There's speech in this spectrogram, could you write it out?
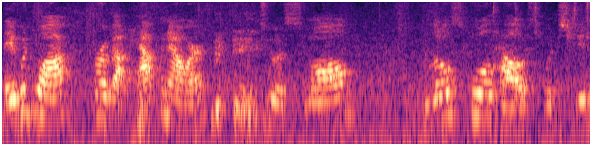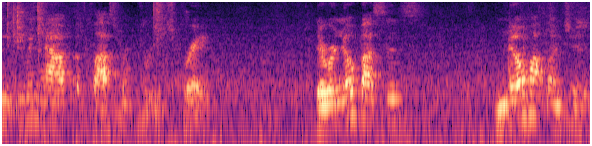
They would walk for about half an hour to a small little schoolhouse which didn't even have a classroom for each grade. There were no buses, no hot lunches,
